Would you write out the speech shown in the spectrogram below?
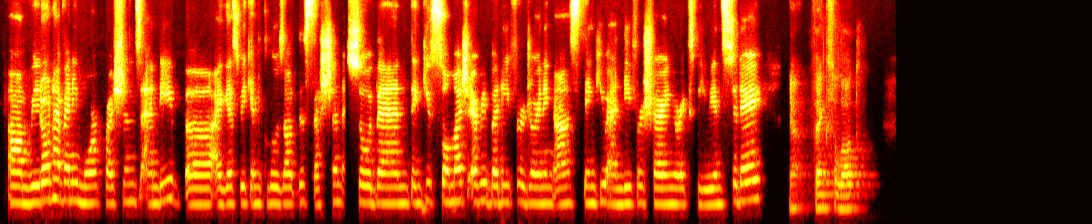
Um, we don't have any more questions, Andy. Uh, I guess we can close out this session. So then thank you so much, everybody, for joining us. Thank you, Andy, for sharing your experience today. Yeah, thanks a lot.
